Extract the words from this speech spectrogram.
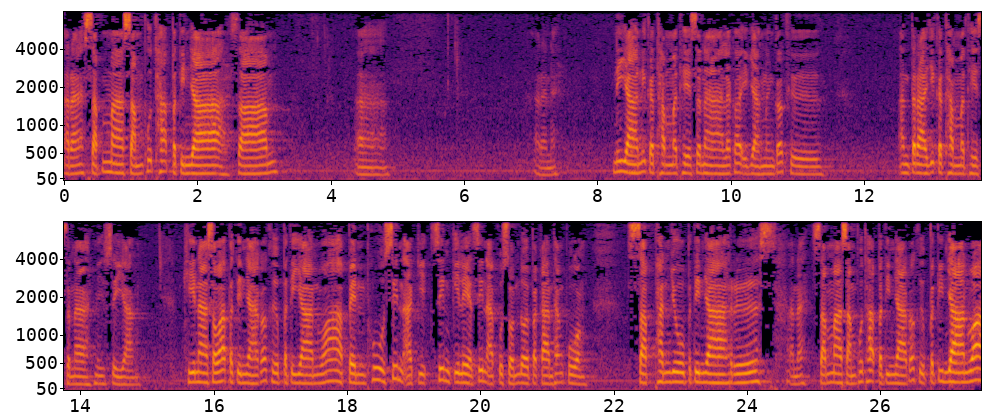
อะไรสัมมาสัมพุทธปฏิญญาสาม อะไรนะนิยานิกธรรมเทศนา แล้วก็อีกอย่างหนึ่งก็คือ อันตรายิกธรรมเทศนามีสี่อย่างคีนาสวะปฏิญญาก็คือปฏิญาณว่าเป็นผู้สิ้นอากิสิ้นกิเลส สิ้นอกุศลโดยประการทั้งปวง สัพพัญญูปฏิญญาหรืออนนะสัมมาสัมพุทธปฏิญญาก็คือปฏิญญาณว่า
